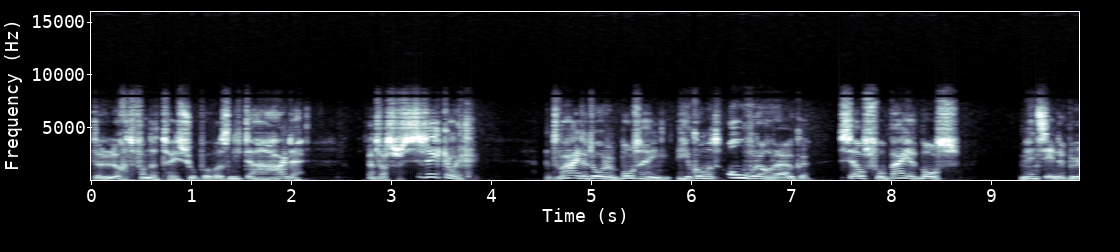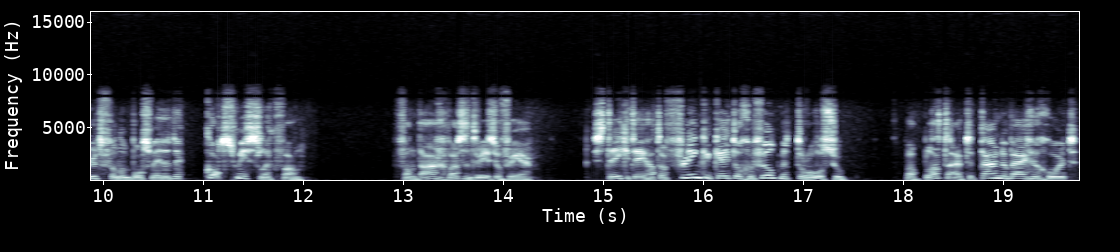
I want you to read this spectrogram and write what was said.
De lucht van de twee soepen was niet te harde. Het was verschrikkelijk. Het waaide door het bos heen en je kon het overal ruiken, zelfs voorbij het bos. Mensen in de buurt van het bos werden er kotsmisselijk van. Vandaag was het weer zover. Steketee had een flinke ketel gevuld met trollensoep. Wat blad uit de tuin erbij gegooid,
